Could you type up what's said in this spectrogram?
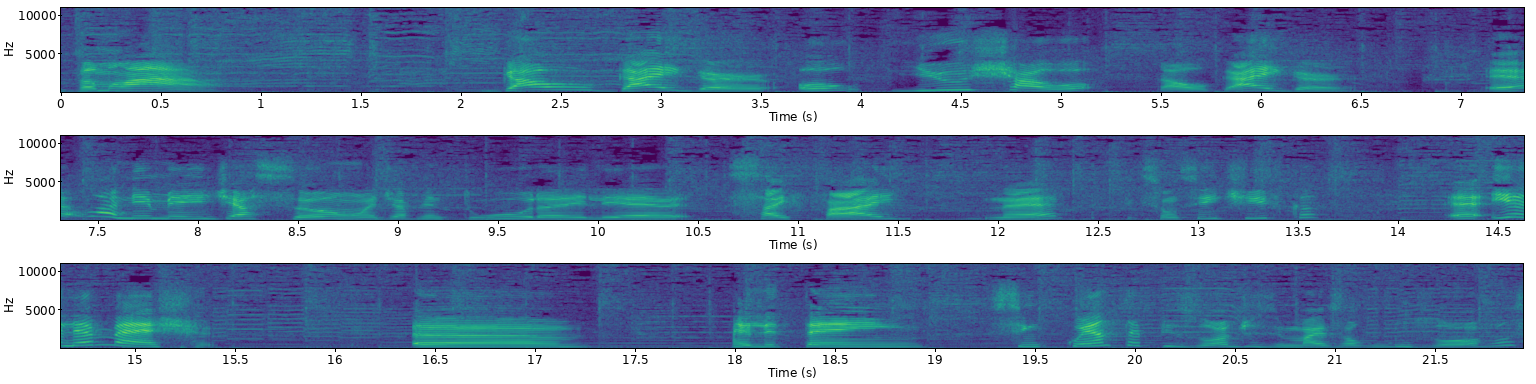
Vamos lá! Gal Geiger ou Yu Shao Gal Geiger é um anime de ação, é de aventura, ele é sci-fi, né? Ficção científica. É, e ele é mecha. Um, ele tem 50 episódios e mais alguns ovos.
